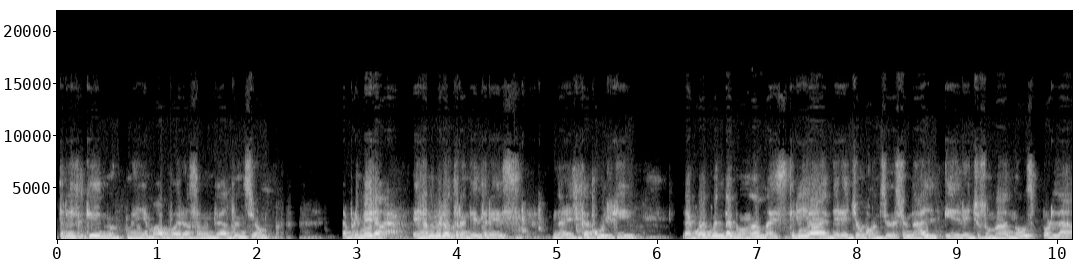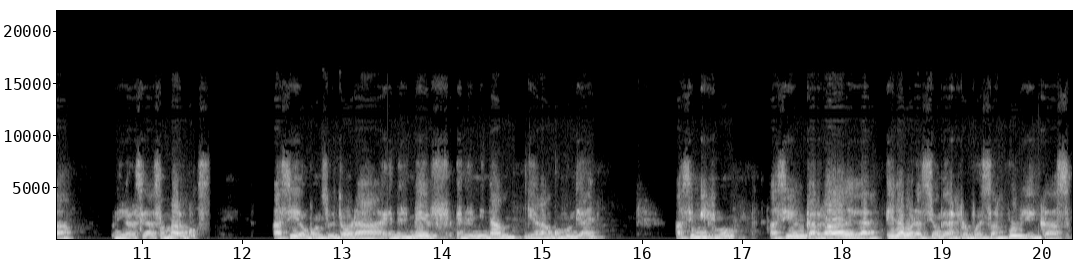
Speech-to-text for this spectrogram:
tres que me han llamado poderosamente la atención. La primera es la número 33, Nareska Kulki, la cual cuenta con una maestría en Derecho Constitucional y Derechos Humanos por la Universidad de San Marcos. Ha sido consultora en el MEF, en el MINAM y el Banco Mundial. Asimismo, ha sido encargada de la elaboración de las propuestas públicas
